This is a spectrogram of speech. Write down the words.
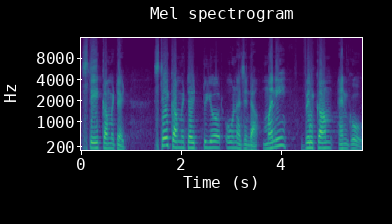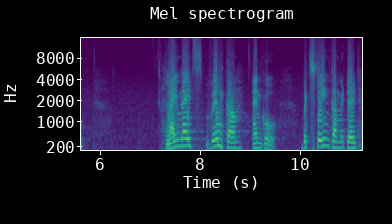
stay committed. Stay committed to your own agenda. Money will come and go. Limelights will come and go. But staying committed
